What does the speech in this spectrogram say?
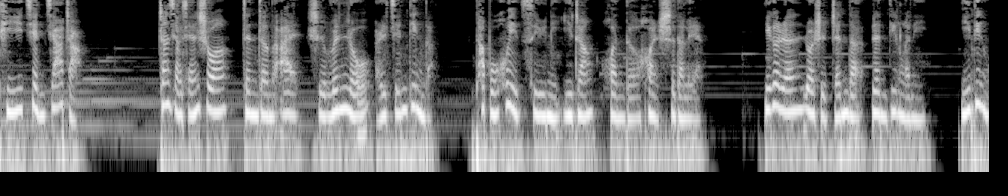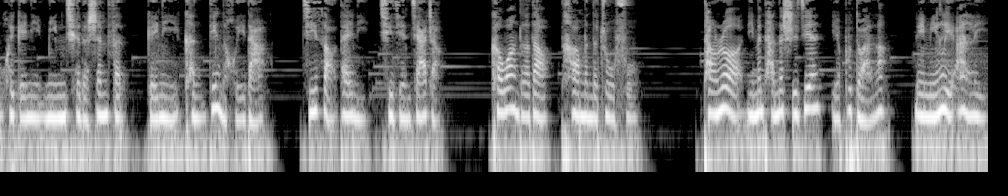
提见家长，张小娴说。真正的爱是温柔而坚定的，他不会赐予你一张患得患失的脸。一个人若是真的认定了你，一定会给你明确的身份，给你肯定的回答，及早带你去见家长，渴望得到他们的祝福。倘若你们谈的时间也不短了，你明里暗里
